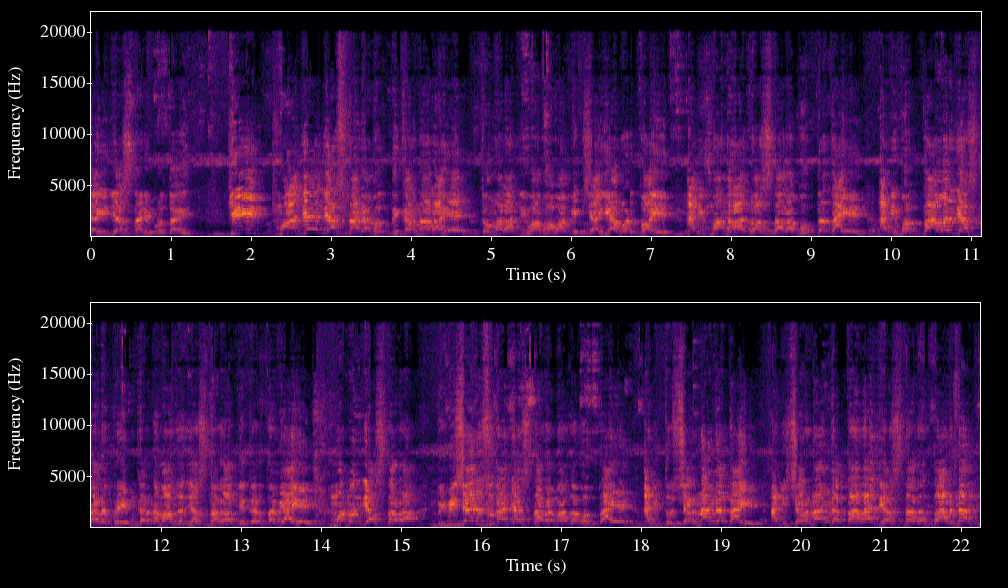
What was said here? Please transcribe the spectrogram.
प्राणापेक्षाही जी असणारी प्रत आहे की माझे जे असणाऱ्या भक्ती करणार आहे तो मला दिवा भावापेक्षाही आवडतो आहे. आणि मग हा जो असणारा भक्तच आहे आणि भक्तावर जे असणारं प्रेम करणं माझं जे असणारं ते कर्तव्य आहे म्हणून जे असणारा विभीषण सुद्धा जे असणारा माझा भक्त आहे आणि तो शरणांगत आहे. आणि शरणांगताला जे असणार तारणं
